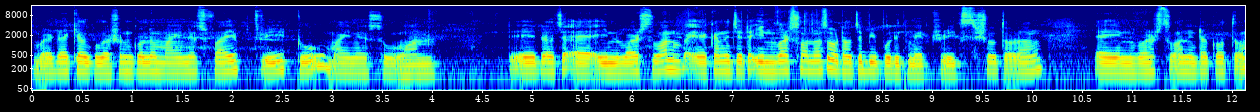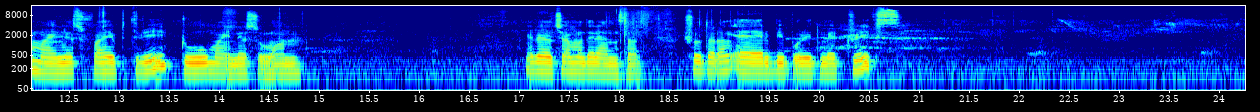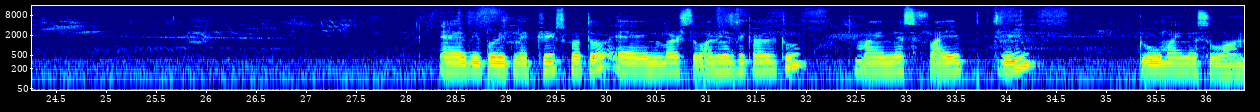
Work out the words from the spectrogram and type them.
এবার calculation করলে minus five three two minus one এটা হচ্ছে ইনভার্স ওয়ান এখানে যেটা ইনভার্স ওয়ান আছে, ওটা হচ্ছে বিপরীত ম্যাট্রিক্স সুতরাং ইনভার্স ওয়ান এটা কত? Minus five three two minus one এটা হচ্ছে আমাদের অ্যান্সার সুতরাং এর বিপরীত ম্যাট্রিক্স এর বিপরীত ম্যাট্রিক্স কত? A inverse one is equal to minus five three two minus one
